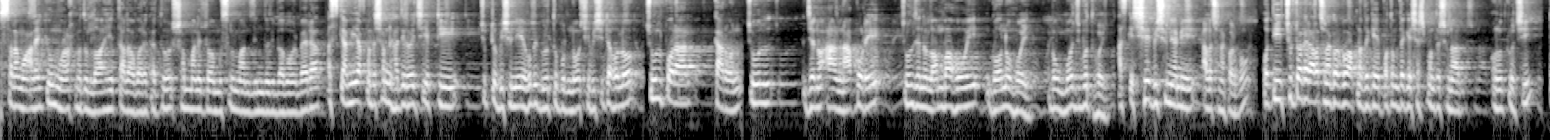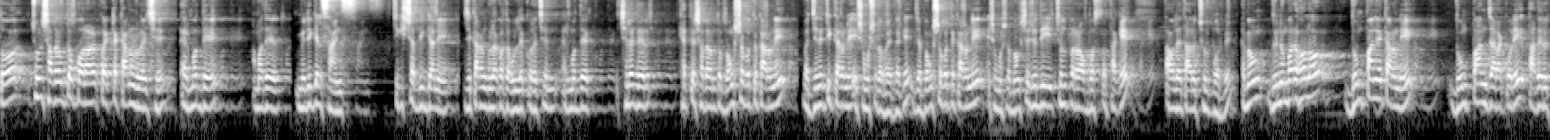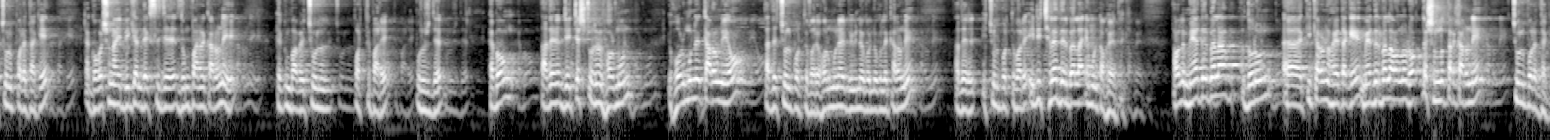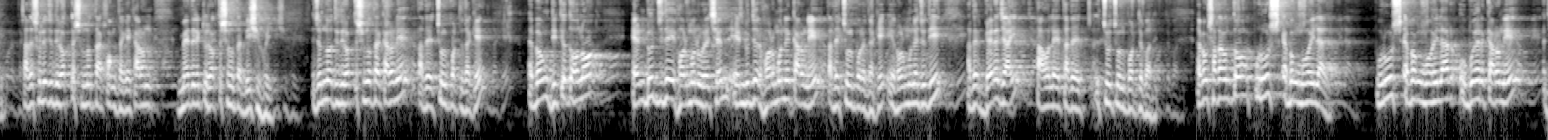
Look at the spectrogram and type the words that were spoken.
আসসালামু আলাইকুম ওরহমতুল্লাহ তালা বারকাত সম্মানিত মুসলমান জিন্দদি বাবার বেড়া আজকে আমি আপনাদের সামনে হাজির হয়েছি একটি ছোট্ট বিষয় নিয়ে, খুবই গুরুত্বপূর্ণ। সে বিষয়টা হলো চুল পড়ার কারণ। চুল যেন আর না পড়ে, চুল যেন লম্বা হই, ঘন হই এবং মজবুত হই। আজকে সে বিষয় নিয়ে আমি আলোচনা করব। অতি ছোট্ট আকারে আলোচনা করব, আপনাদেরকে প্রথম থেকে শেষ পর্যন্ত শোনার অনুরোধ করছি। তো চুল সাধারণত পড়ার কয়েকটা কারণ রয়েছে। এর মধ্যে আমাদের মেডিকেল সায়েন্স চিকিৎসা বিজ্ঞানে যে কারণগুলোর কথা উল্লেখ করেছেন, এর মধ্যে ছেলেদের ক্ষেত্রে সাধারণত বংশগত কারণে বা জেনেটিক কারণে এই সমস্যাটা হয়ে থাকে। যে বংশগত কারণে এই সমস্যা, বংশে যদি চুল পড়ার অভ্যস্ত থাকে, তাহলে তারও চুল পড়বে। এবং দুই নম্বরে হলো ধূমপানের কারণে, ধূমপান যারা করে তাদেরও চুল পড়ে থাকে। এটা গবেষণায় বিজ্ঞান দেখছে যে ধূমপানের কারণে এরকমভাবে চুল পড়তে পারে পুরুষদের। এবং তাদের যে টেস্টোস্টেরন হরমোন হরমোনের কারণেও তাদের চুল পড়তে পারে। হরমোনের বিভিন্ন গণ্ডগোলের কারণে তাদের চুল পড়তে পারে। এটি ছেলেদের বেলা এমনটা হয়ে থাকে। তাহলে মেয়েদের বেলা ধরুন কি কারণে হয়ে থাকে? মেয়েদের বেলা হলো রক্ত শূন্যতার কারণে চুল পড়ে থাকে। তাদের শরীরে যদি রক্ত শূন্যতা কম থাকে, কারণ মেয়েদের একটু রক্ত শূন্যতা বেশি হয়। এজন্য যদি রক্ত শূন্যতার কারণে তাদের চুল পড়তে থাকে। এবং দ্বিতীয়ত হলো, এন্ডুজ যে হরমোন রয়েছেন, এন্ডুজের হরমোনের কারণে তাদের চুল পড়ে থাকে। এই হরমোনে যদি তাদের বেড়ে যায়, তাহলে তাদের চুল চুল পড়তে পারে। এবং সাধারণত পুরুষ এবং মহিলার। পুরুষ এবং মহিলার উভয়ের কারণে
